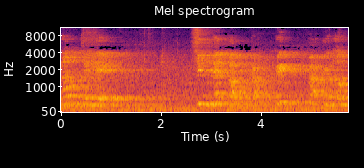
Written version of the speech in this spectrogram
năm thế hệ. Xin hết lòng cảm kích và biết ơn.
